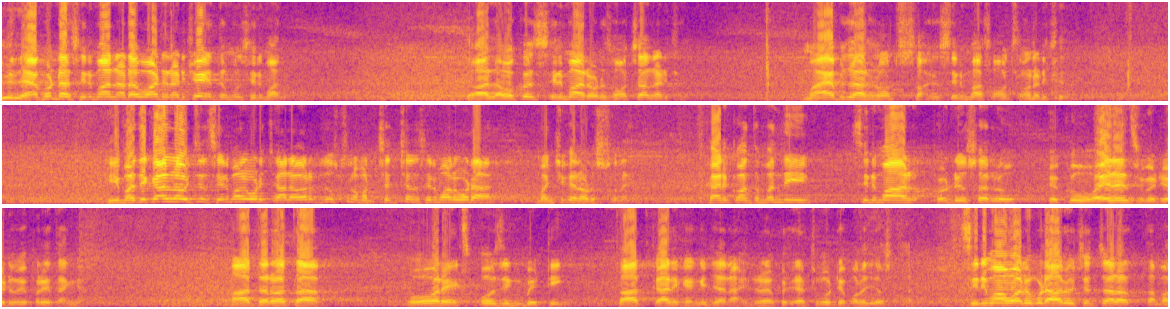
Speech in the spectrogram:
ఇవి లేకుండా సినిమాలు నడవాడి నడిచే ఇంతకుముందు సినిమాలు. ఆ సినిమా రెండు సంవత్సరాలు నడిచింది. మాయాబజార్ సంవత్సరం సినిమా సంవత్సరం నడిచింది. ఈ మధ్యకాలంలో వచ్చిన సినిమాలు కూడా చాలా వరకు చూస్తున్నాం. మన చిన్న చిన్న సినిమాలు కూడా మంచిగా నడుస్తున్నాయి. కానీ కొంతమంది సినిమా ప్రొడ్యూసర్లు ఎక్కువ వైలెన్స్ పెట్టడం విపరీతంగా. ఆ తర్వాత ఓవర్ ఎక్స్పోజింగ్ పెట్టి తాత్కాలికంగా జన ఎత్తుకొట్టే పనులు చేస్తారు సినిమా వాళ్ళు కూడా ఆలోచించాలి? తమ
